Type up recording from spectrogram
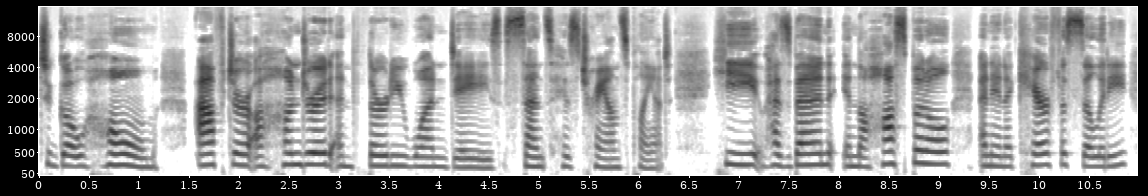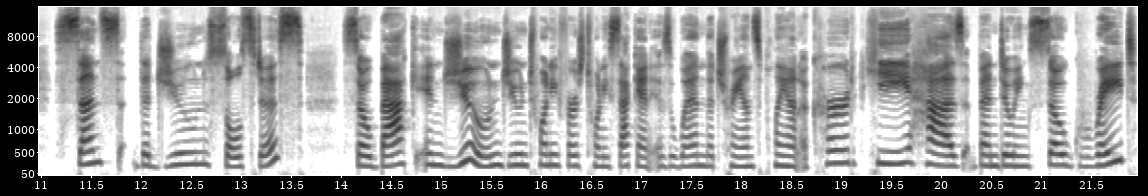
to go home after 131 days since his transplant. He has been in the hospital and in a care facility since the June solstice. So, back in June, June 21st, 22nd, is when the transplant occurred. He has been doing so great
